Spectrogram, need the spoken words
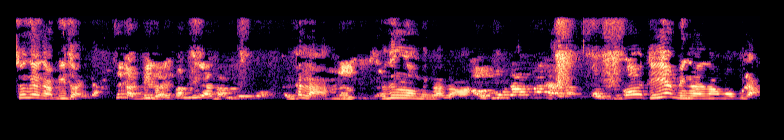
ဆွန်းကက်ကပြီးသွားပြီလားဆက်ကပြီးသွားပြီပါမင်္ဂလာဆောင်လေပေါ့ဟုတ်လားဘယ်သူတော့မင်္ဂလာဆောင်อ่ะအော်ဟိုတောင်းမလားအော်ဒီကမင်္ဂလာဆောင်မဟုတ်ဘူးလား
